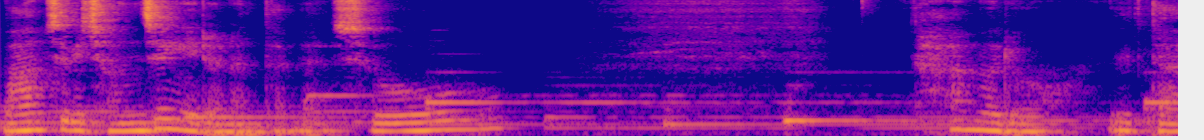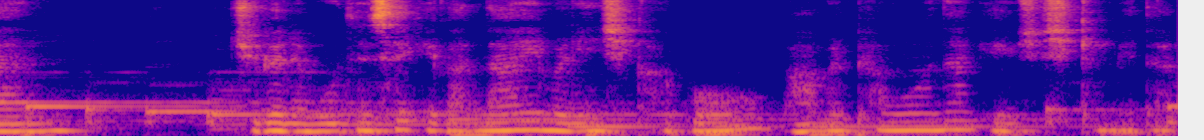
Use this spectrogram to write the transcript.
마음속에 전쟁이 일어난다면 소, 함으로 일단 주변의 모든 세계가 나임을 인식하고 마음을 평온하게 유지시킵니다.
